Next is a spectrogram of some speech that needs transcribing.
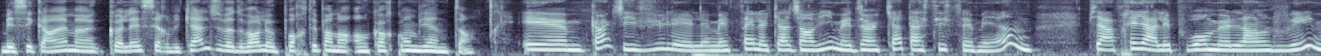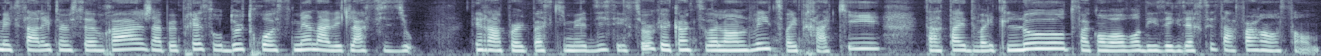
mais c'est quand même un collet cervical. Tu vas devoir le porter pendant encore combien de temps? Et euh, quand j'ai vu le, médecin le 4 janvier, il m'a dit un 4 à 6 semaines. Puis après, il allait pouvoir me l'enlever, mais que ça allait être un sevrage à peu près sur 2-3 semaines avec la physio thérapeute parce qu'il me dit c'est sûr que quand tu vas l'enlever, tu vas être raqué, ta tête va être lourde, fait qu'on va avoir des exercices à faire ensemble.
